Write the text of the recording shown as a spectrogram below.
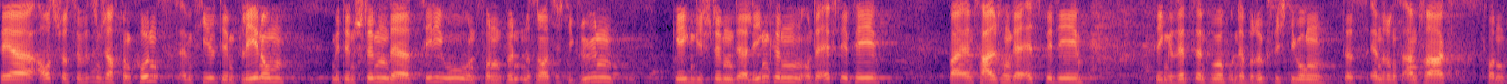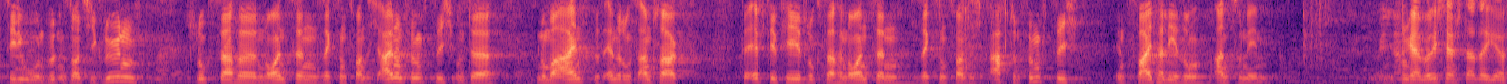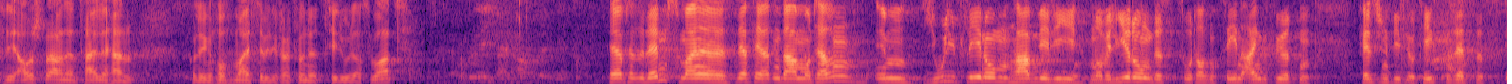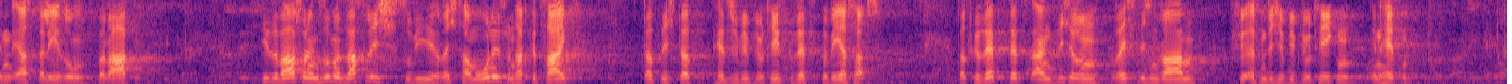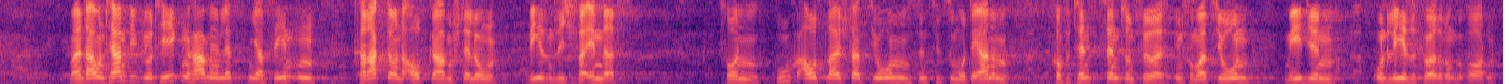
Der Ausschuss für Wissenschaft und Kunst empfiehlt dem Plenum mit den Stimmen der CDU und von BÜNDNIS 90 die GRÜNEN gegen die Stimmen der LINKEN und der FDP bei Enthaltung der SPD den Gesetzentwurf unter Berücksichtigung des Änderungsantrags von CDU und BÜNDNIS 90 die GRÜNEN, Drucksache 19-2651 und der Nummer 1 des Änderungsantrags der FDP, Drucksache 19-2658, in zweiter Lesung anzunehmen. Vielen Dank, Herr Berichterstatter. Ich öffne die Aussprache und erteile Herrn Kollegen Hofmeister für die Fraktion der CDU das Wort. Herr Präsident, meine sehr verehrten Damen und Herren! Im Juli-Plenum haben wir die Novellierung des 2010 eingeführten Hessischen Bibliotheksgesetzes in erster Lesung beraten. Diese war schon in Summe sachlich sowie recht harmonisch und hat gezeigt, dass sich das Hessische Bibliotheksgesetz bewährt hat. Das Gesetz setzt einen sicheren rechtlichen Rahmen für öffentliche Bibliotheken in Hessen. Meine Damen und Herren, Bibliotheken haben in den letzten Jahrzehnten Charakter und Aufgabenstellung wesentlich verändert. Von Buchausleihstationen sind sie zu modernen Kompetenzzentren für Information, Medien und Leseförderung geworden.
